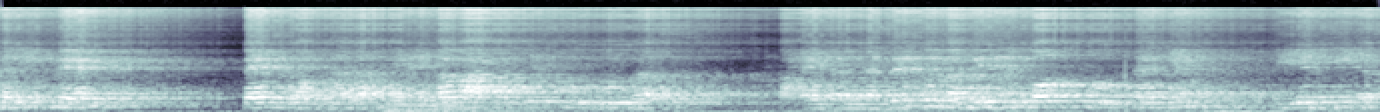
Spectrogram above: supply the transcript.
شغالين فاهم؟ فاهم لوحدها يعني ببعت التكست والدول بس. فهيبقى المسافه ما بين الباص والثانية هي تي إس.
